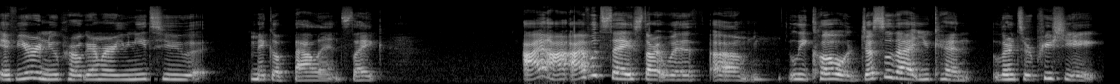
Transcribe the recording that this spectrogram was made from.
If you're a new programmer, you need to make a balance. Like, I, I would say start with um, LeetCode just so that you can learn to appreciate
